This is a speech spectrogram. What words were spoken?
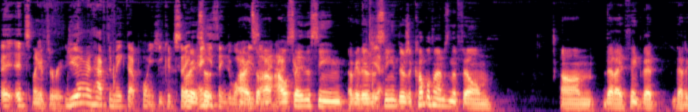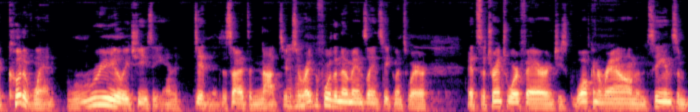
it's think it's a reach. you don't even have to make that point. He could say Okay, so- anything to why All right, so I'll, I'll say the scene. Okay, there's a Yeah. scene. There's a couple times in the film um, that I think that that it could have went really cheesy, and it didn't. It decided to not to. So Mhm. right before the no man's land sequence, where it's the trench warfare, and she's walking around and seeing some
